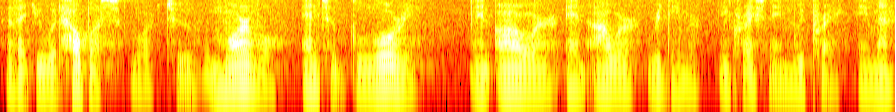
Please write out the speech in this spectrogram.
that you would help us, Lord, to marvel and to glory in our and our Redeemer. In Christ's name we pray. Amen.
